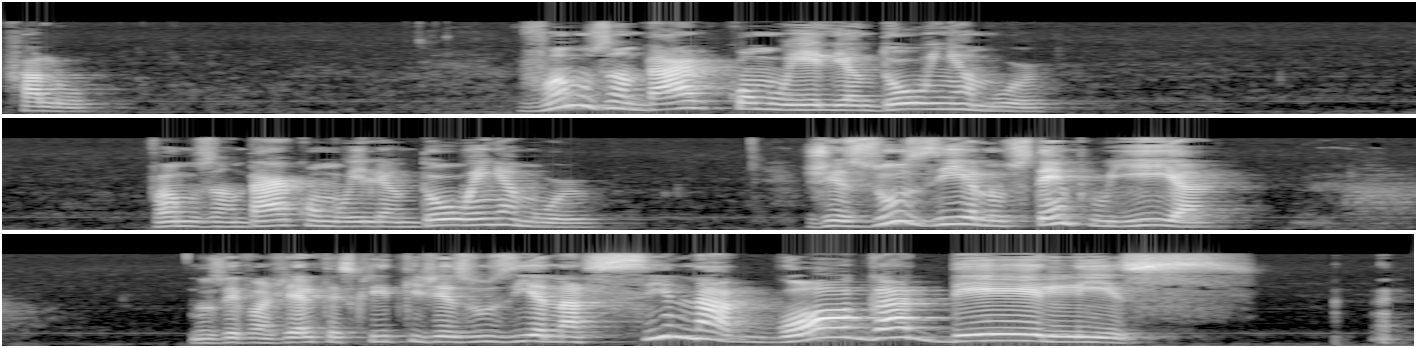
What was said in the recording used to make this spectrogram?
falou. Vamos andar como ele andou em amor. Vamos andar como ele andou em amor. Jesus ia nos templos, ia. Nos evangelhos está escrito que Jesus ia na sinagoga deles.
